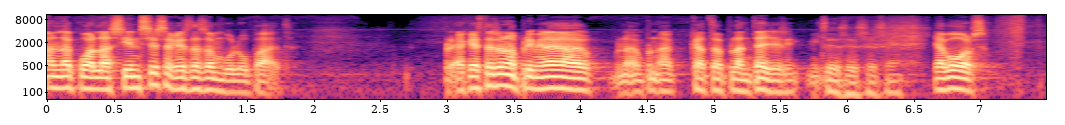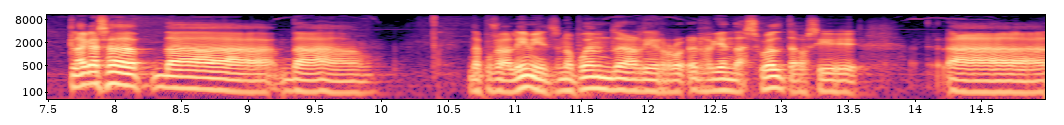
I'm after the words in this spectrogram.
en la qual la ciència s'hagués desenvolupat. Aquesta és una primera una, una que te planteges. Sí, sí, sí. sí. Llavors, clar que s'ha de, de, de posar límits, no podem donar-li rienda suelta, o sigui, eh,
